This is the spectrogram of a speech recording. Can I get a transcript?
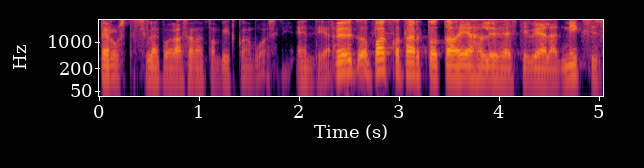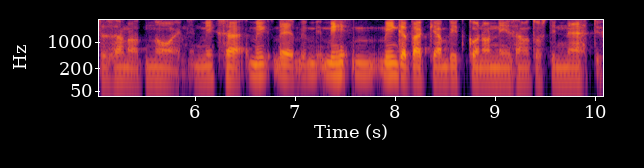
peruste sille, että voidaan sanoa, että on Bitcoin-vuosi, niin en tiedä. Nyt on pakko tarttua tuohon ihan lyhyesti vielä, että miksi sä sanot noin? Miksi sä, mi, mi, minkä takia Bitcoin on niin sanotusti nähty?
